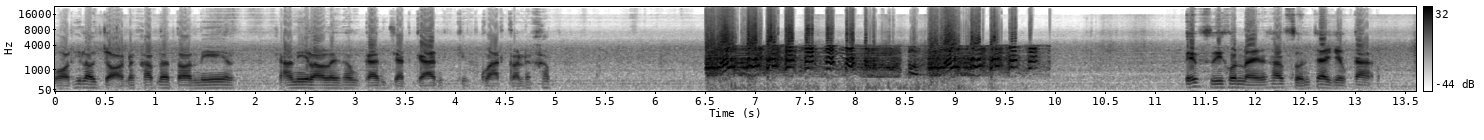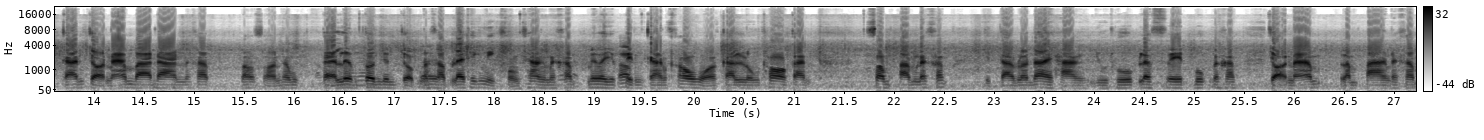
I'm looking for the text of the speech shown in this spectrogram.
บ่อที่เราเจาะนะครับและตอนนี้เช้านี้เราเลยทำการจัดการเก็บกวาดก่อนนะครับ FC คนไหนนะครับ สนใจเกี่ยวกับการเจาะน้ำบาดาลนะครับ เราสอนทำแต่เริ่มต้นจนจบนะครับ และเทคนิคของช่างนะครับ ไม่ว่าจะเป็นการเข้าหัวการลงท่อการซ่อมปั๊มนะครับ ติดตามเราได้ทาง YouTube และ Facebook นะครับ เจาะน้ำลำปางนะครับ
